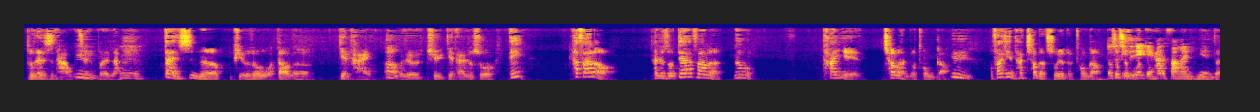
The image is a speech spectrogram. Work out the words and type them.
不认识他，我真的不认识他。嗯，但是呢，比如说我到了。电台，嗯，我就去电台就说，哎、欸，他发了，哦，他就说，对，他发了，然后他也敲了很多通告，嗯，我发现他敲的所有的通告都是你直接给他的方案里面，对。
